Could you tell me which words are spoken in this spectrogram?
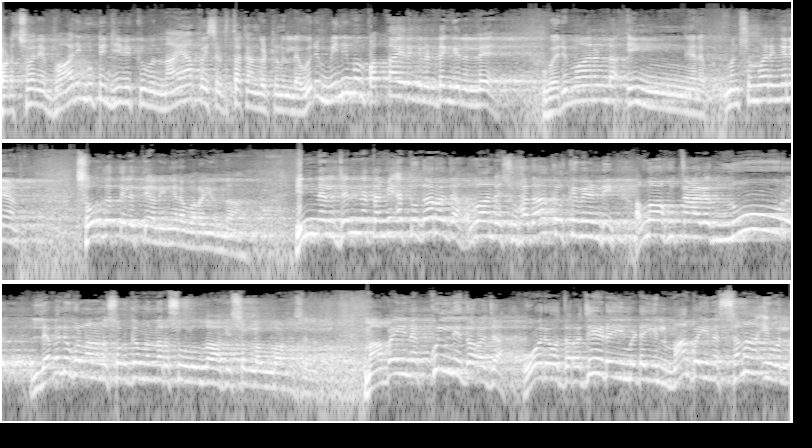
പടച്ചോനെ ഭാര്യയും കുട്ടി ജീവിക്കുമ്പോൾ നയാ പൈസ എടുത്താക്കാൻ കിട്ടണില്ല. ഒരു മിനിമം പത്തായിരം ഉണ്ടെങ്കിലല്ലേ വരുമാനം ഇങ്ങനെ മനുഷ്യന്മാരിങ്ങനെയാണ്. സ്വർഗത്തിലെത്തിയാൽ ഇങ്ങനെ പറയുന്ന ഇന്നൽ അള്ളാഹിന്റെ ശുഹദാക്കൾക്ക് വേണ്ടി അള്ളാഹു തആല നൂറ് ലെവലുകളാണ് സ്വർഗമെന്ന് റസൂലുള്ളാഹി അലൈഹി ഓരോ ഇടയിൽ വൽ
